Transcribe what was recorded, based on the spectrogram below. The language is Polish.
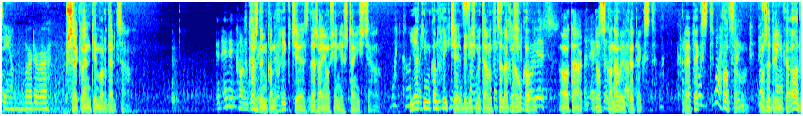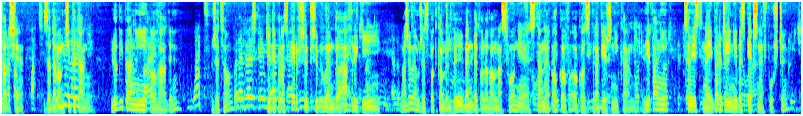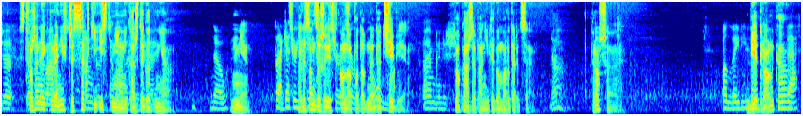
Damn murderer. Przeklęty morderca. W każdym konflikcie zdarzają się nieszczęścia. W jakim konflikcie? Byliśmy tam w celach naukowych. O tak, doskonały pretekst. Pretekst? Po co? Może drinka? Odwal się. Zadałam ci pytanie. Lubi pani owady? Że co? Kiedy po raz pierwszy przybyłem do Afryki, marzyłem, że spotkam lwy, będę polował na słonie, stanę oko w oko z drapieżnikami. Wie pani, co jest najbardziej niebezpieczne w puszczy? Stworzenie, które niszczy setki istnień każdego dnia. No. Nie, ale sądzę, że jest ono podobne do ciebie. Pokażę pani tego mordercę. Proszę. Biedronka?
